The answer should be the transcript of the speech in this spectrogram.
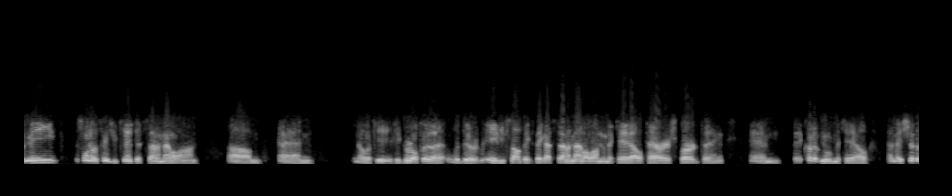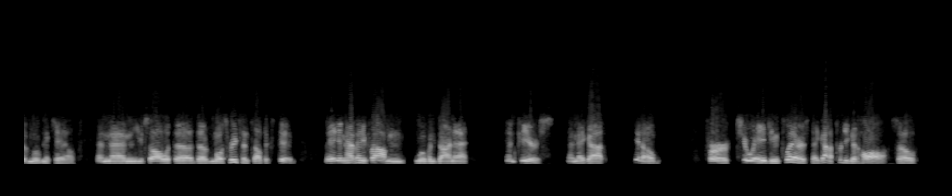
To me, it's one of those things you can't get sentimental on. Um, and you know, if you if you grew up with, a, with the '80 Celtics, they got sentimental on the McHale Parish Bird thing, and they could have moved McHale, and they should have moved McHale. And then you saw what the the most recent Celtics did. They didn't have any problem moving Garnett and Pierce, and they got, you know, for two aging players, they got a pretty good haul. So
